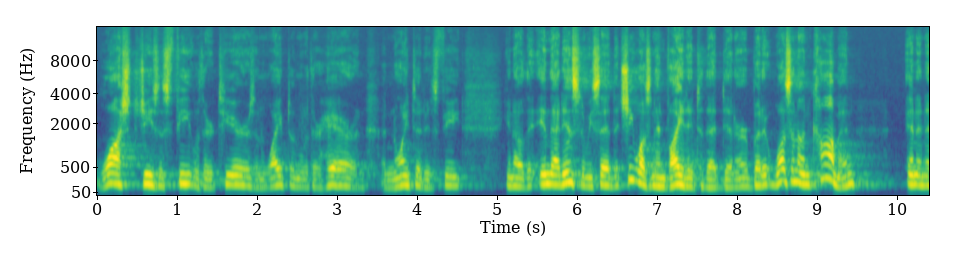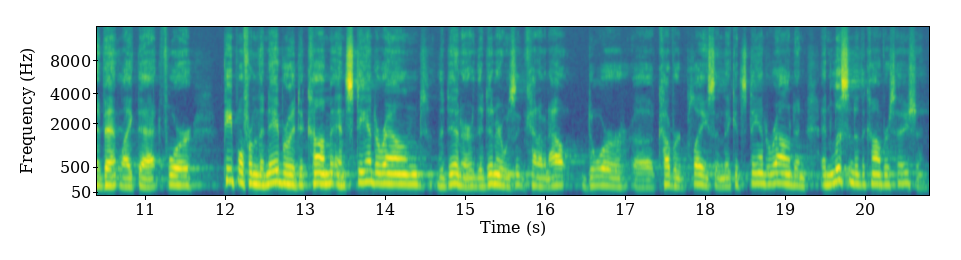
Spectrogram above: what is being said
washed Jesus' feet with her tears and wiped them with her hair and anointed his feet. You know, in that incident, we said that she wasn't invited to that dinner, but it wasn't uncommon in an event like that for people from the neighborhood to come and stand around the dinner. The dinner was in kind of an outdoor uh, covered place, and they could stand around and, and listen to the conversation,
